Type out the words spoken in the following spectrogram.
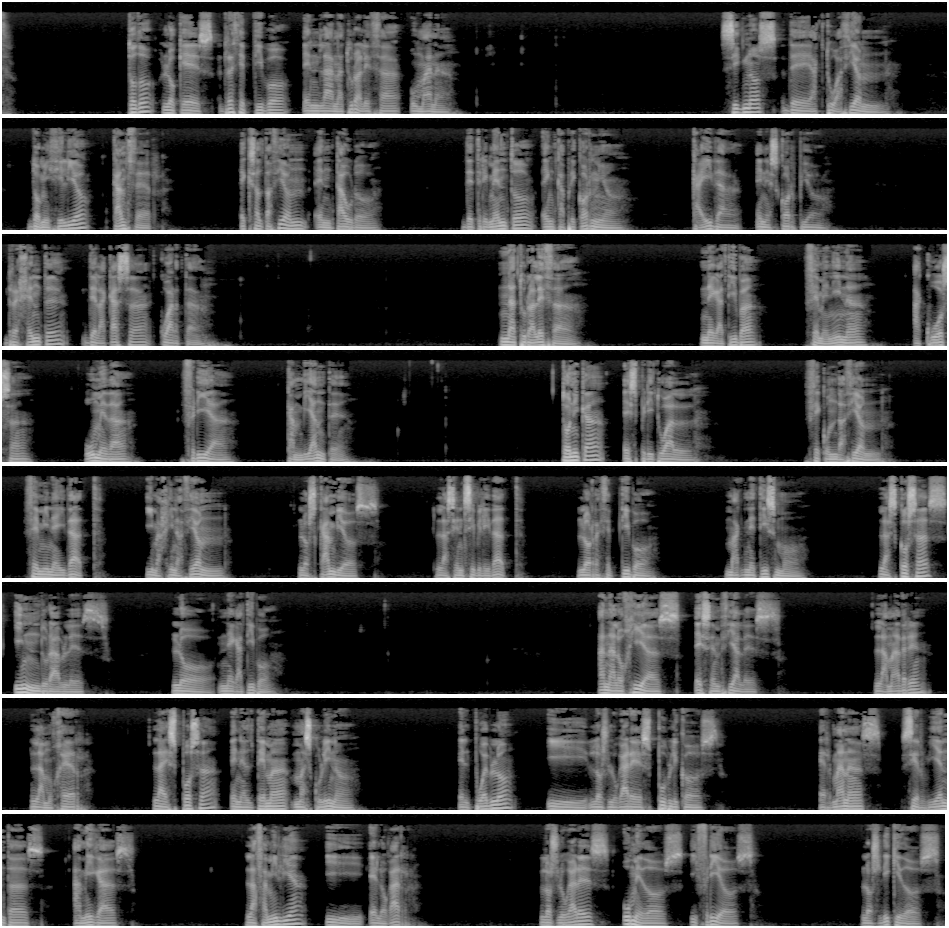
todo lo que es receptivo en la naturaleza humana. Signos de actuación. Domicilio, cáncer. Exaltación en Tauro, detrimento en Capricornio, caída en Escorpio, regente de la casa cuarta. Naturaleza. Negativa, femenina, acuosa, húmeda, fría, cambiante. Tónica espiritual. Fecundación. Femineidad. Imaginación. Los cambios. La sensibilidad. Lo receptivo. Magnetismo. Las cosas indurables. Lo negativo. Analogías esenciales. La madre, la mujer, la esposa en el tema masculino, el pueblo y los lugares públicos, hermanas, sirvientas, amigas, la familia y el hogar, los lugares húmedos y fríos, los líquidos,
